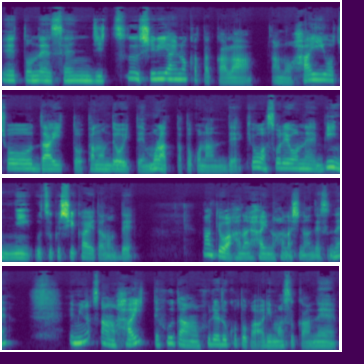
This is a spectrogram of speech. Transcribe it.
えっ、ー、とね、先日知り合いの方からあの、灰をちょうだいと頼んでおいてもらったとこなんで、今日はそれをね、瓶に美し替えたので、まあ今日は花灰の話なんですね。え皆さん、灰って普段触れることがありますかね？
